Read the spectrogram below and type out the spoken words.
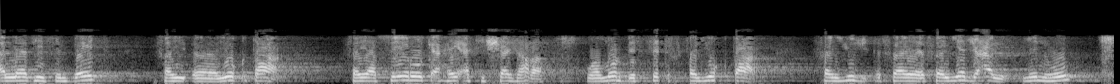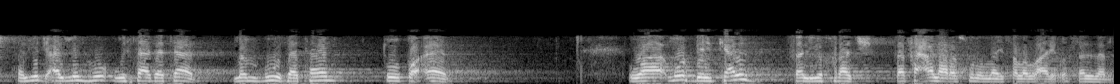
الذي في البيت فيقطع فيصير كهيئة الشجرة ومر بالستر فليقطع فليجعل منه فليجعل منه وسادتان منبوذتان طوطآن ومر بالكلب فليخرج. ففعل رسول الله صلى الله عليه وسلم.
